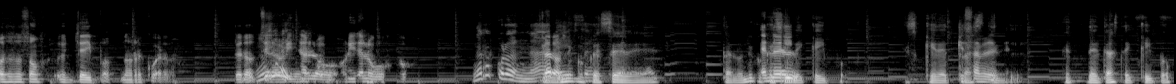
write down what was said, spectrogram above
O esos son J-pop, no recuerdo. Pero No, sí, ahorita, lo, ahorita lo busco. No recuerdo nada. Claro, Lo de único que sé de. Lo único que sé de K-pop es que detrás, del- de- detrás de K-pop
